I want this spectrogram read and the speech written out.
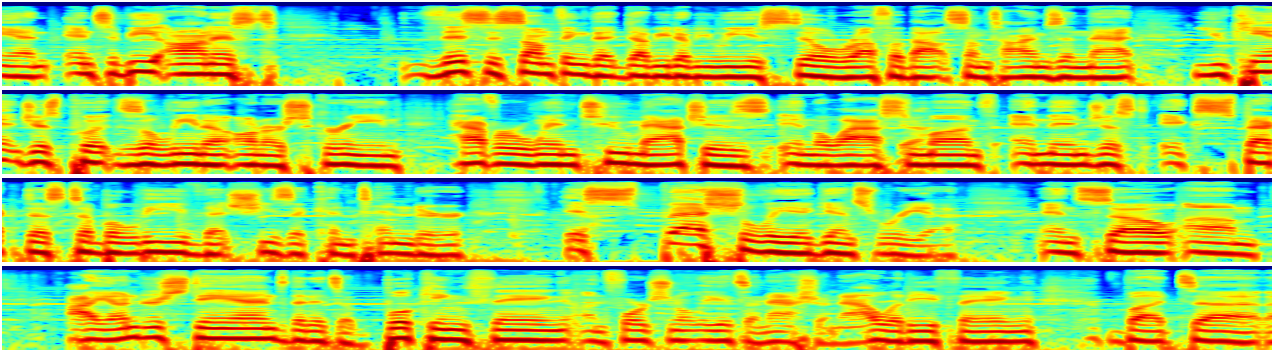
And and to be honest, this is something that WWE is still rough about sometimes in that you can't just put Zelina on our screen, have her win two matches in the last yeah. month, and then just expect us to believe that she's a contender, yeah. especially against Rhea. And so, um, I understand that it's a booking thing. Unfortunately, it's a nationality thing, but uh,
